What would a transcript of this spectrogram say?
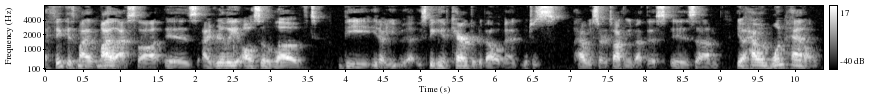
i think is my my last thought is i really also loved the you know you, uh, speaking of character development which is how we started talking about this is um, you know how in one panel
